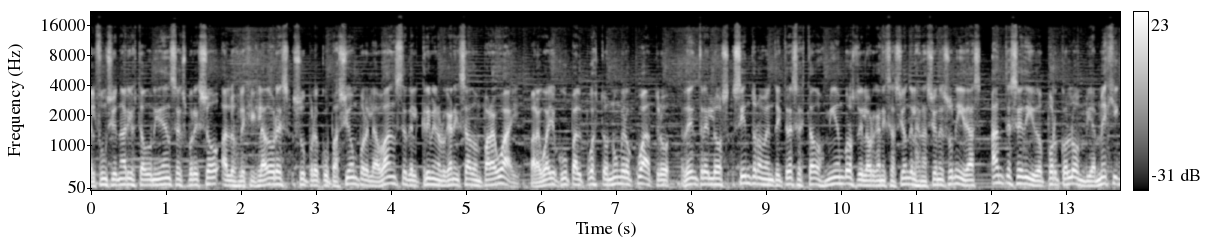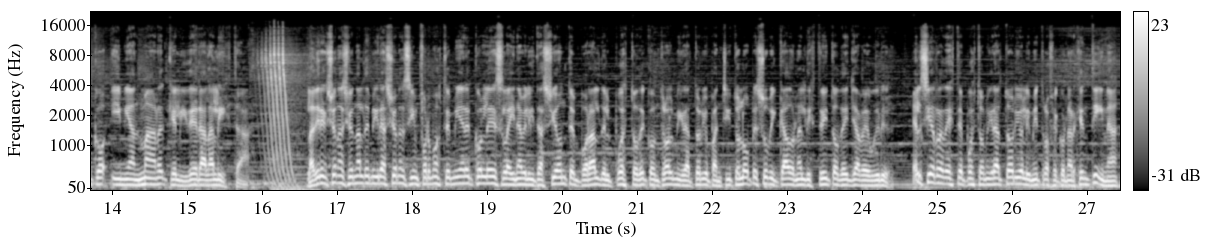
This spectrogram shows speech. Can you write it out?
El funcionario estadounidense expresó a los legisladores su preocupación por el avance del crimen organizado en Paraguay. Paraguay ocupa el puesto número 4 de entre los 193 Estados miembros de la Organización de las Naciones Unidas, antecedido por Colombia, México y Myanmar, que lidera la lista. La Dirección Nacional de Migraciones informó este miércoles la inhabilitación temporal del puesto de control migratorio Panchito López ubicado en el distrito de Yabehuirí. El cierre de este puesto migratorio limítrofe con Argentina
